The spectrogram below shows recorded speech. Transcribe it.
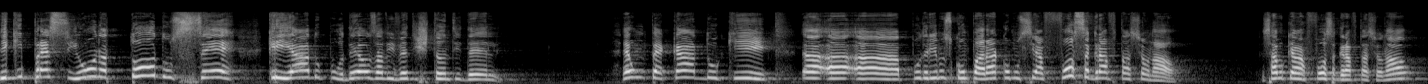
e que pressiona todo ser criado por Deus a viver distante dele. É um pecado que ah, ah, ah, poderíamos comparar como se a força gravitacional. Você sabe o que é uma força gravitacional?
